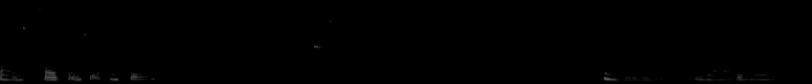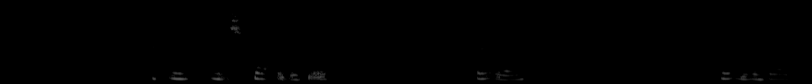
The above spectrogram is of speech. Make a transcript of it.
phone's plugged into your computer. Fantastic. Just gonna run over here. Actually, I'm gonna squat over here. That way, it evens out a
